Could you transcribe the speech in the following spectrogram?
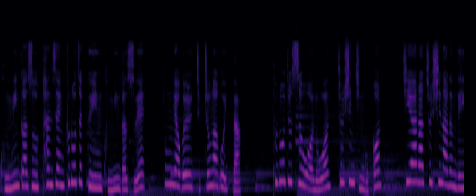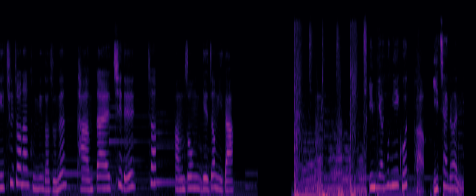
국민가수 탄생 프로젝트인 국민가수에 총력을 집중하고 있다. 프로듀스 101 출신 진국권, 티아라 출신 아름등이 출전한 국민 가수는 다음 달 7일 첫 방송 예정이다. 임영웅이 곧 법, 이찬원,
